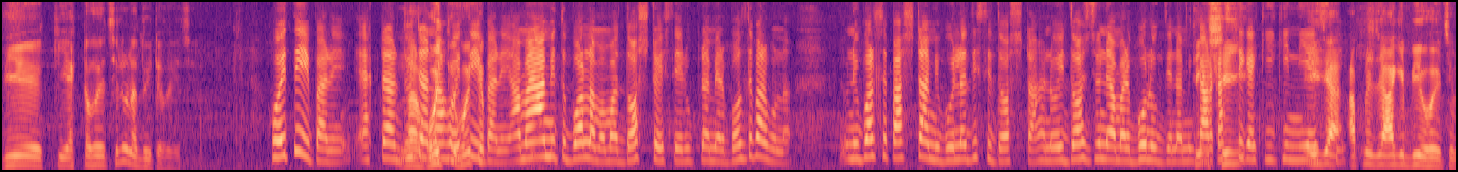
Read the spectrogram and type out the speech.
বিয়ে কি একটা হয়েছিল না দুইটা হয়েছিল? হইতেই পারে। একটা আর দুইটা না হইতেই পারে। আমার আমি তো বললাম আমার দশটা হয়েছে এর উপরে আমি আর বলতে পারব না। উনি বলছে পাঁচটা আমি বলে দিছি দশটা। এখন ওই দশ জনে আমার বলুক যে আমি কার কাছ থেকে কি কি নিয়ে এই যে এসেছি আপনার যে আগে বিয়ে হয়েছিল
